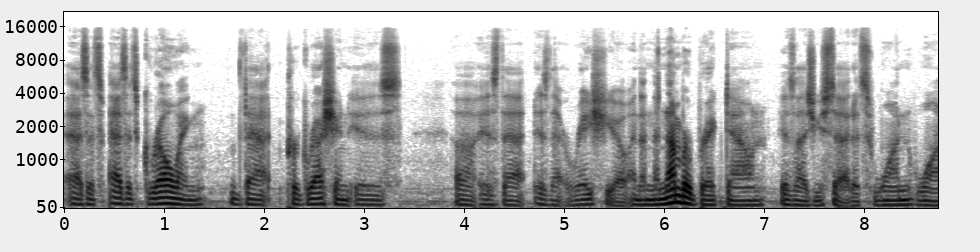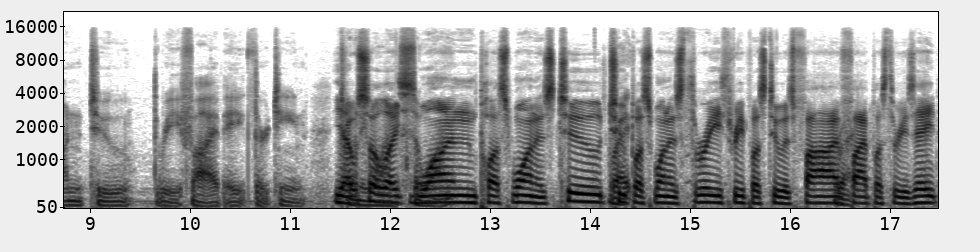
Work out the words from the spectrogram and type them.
as it's as it's growing, that progression is uh, is that is that ratio, and then the number breakdown is as you said, it's one, one, two, three, five, eight, thirteen. Yeah, so like so on. one plus one is two, two Right. plus one is three, three plus two is five, Right. five plus three is eight,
